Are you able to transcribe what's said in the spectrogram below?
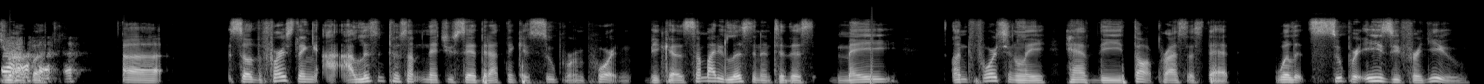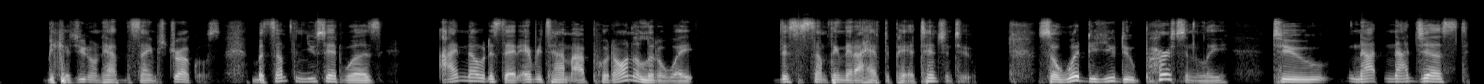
Gerard, but uh, so the first thing I, I listened to something that you said that I think is super important because somebody listening to this may, unfortunately, have the thought process that, well, it's super easy for you because you don't have the same struggles. But something you said was, I noticed that every time I put on a little weight, this is something that I have to pay attention to. So what do you do personally to not not just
